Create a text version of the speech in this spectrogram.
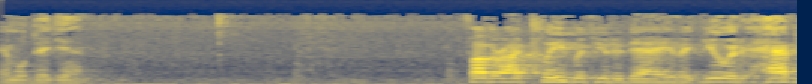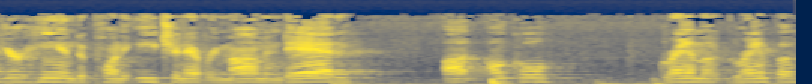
and we'll dig in. Father, I plead with you today that you would have your hand upon each and every mom and dad, aunt, uncle, grandma, grandpa.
